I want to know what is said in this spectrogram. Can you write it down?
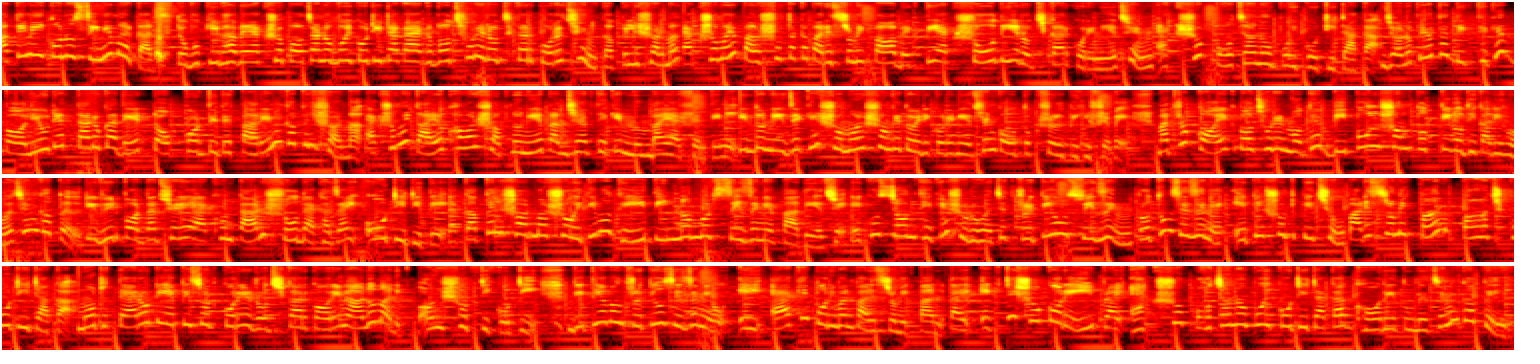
হাতে নেই কোনো সিনেমার কাজ। তবু কীভাবে একশো পঁচানব্বই কোটি টাকা এক বছরে রোজগার করেছেন কপিল শর্মা? একসময় পাঁচশো টাকা পারিশ্রমিক পাওয়া ব্যক্তি এক শো দিয়ে রোজগার করে নিয়েছেন একশো পঁচানব্বই কোটি টাকা। জনপ্রিয়তার দিক থেকে বলিউডের তারকাদের টক্কর দিতে পারেন কপিল শর্মা। একসময় গায়ক হওয়ার স্বপ্ন নিয়ে পাঞ্জাব থেকে মুম্বাই আসেন তিনি। কিন্তু নিজেকে সময়ের সঙ্গে তৈরি করে নিয়েছেন কৌতুক শিল্পী হিসেবে। মাত্র কয়েক বছরের মধ্যে বিপুল সম্পত্তির অধিকারী হয়েছেন কপিল। টিভির পর্দা ছেড়ে এখন তার শো দেখা যায় ওটিটিতে কপিল শর্মা শো ইতিমধ্যেই তিন নম্বর সিজনে পা দিয়েছে। একুশ জন থেকে শুরু হয়েছে তৃতীয় সিজন প্রথম সিজনে এপিসোড পিছু পারিশ্রমিক পান পাঁচ কোটি টাকা। মোট তেরোটি এপিসোড করে রোজগার করেন আনুমানিক পঁয়ষট্টি কোটি। দ্বিতীয় এবং তৃতীয় সিজনেও এই একই পরিমাণ পারিশ্রমিক পান। তাই একটি শো করেই প্রায় একশো পঁচানব্বই কোটি টাকা ঘরে তুলেছেন কপিল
